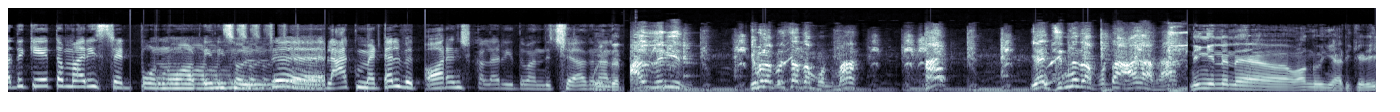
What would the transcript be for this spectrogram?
அதுக்கேத்த மாதிரி ஸ்டெட் போடணும் அப்படின்னு சொல்லிட்டு black metal with orange colour இது வந்துச்சு. அதனால அது தெரியுது. இவ்வளவு பெருசா தான் போடணுமா? ஏன் சின்னதா போட்டா ஆகாதா? நீங்க என்னென்ன வாங்குவீங்க அடிக்கடி?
